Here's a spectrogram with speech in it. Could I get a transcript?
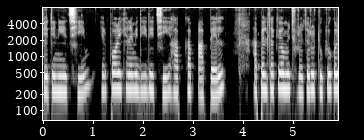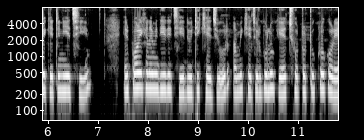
কেটে নিয়েছি। এরপর এখানে আমি দিয়ে দিচ্ছি হাফ কাপ আপেল। আপেলটাকেও আমি ছোট ছোট টুকরো করে কেটে নিয়েছি। এরপর এখানে আমি দিয়ে দিচ্ছি দুইটি খেজুর। আমি খেজুরগুলোকে ছোট টুকরো করে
